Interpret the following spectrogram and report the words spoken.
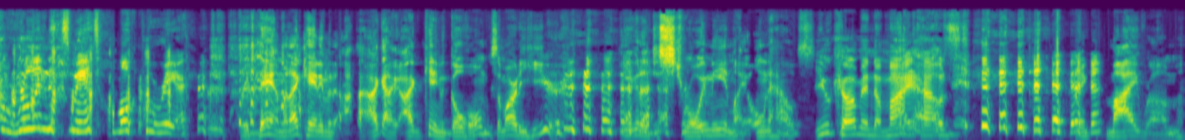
I Ruin this man's whole career. Like, damn, and I can't even. I, I gotta. I can't even go home because I'm already here. You're gonna destroy me in my own house. You come into my house. Drink my rum.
